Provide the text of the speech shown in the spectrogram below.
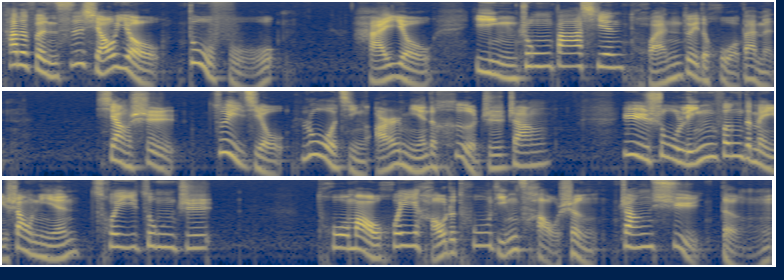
他的粉丝小友杜甫，还有。影中八仙团队的伙伴们，像是醉酒落井而眠的贺知章，玉树临风的美少年崔宗之，脱帽挥毫的秃顶草圣张旭等。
